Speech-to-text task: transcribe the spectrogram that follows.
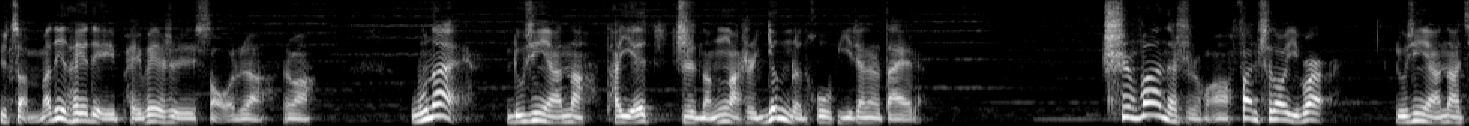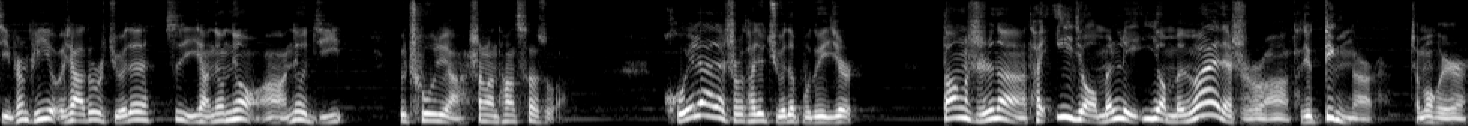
就怎么的，他也得陪陪是嫂子啊，是吧？无奈刘心言呐，他也只能啊是硬着头皮在那待着。吃饭的时候啊，饭吃到一半，刘心言呐几瓶啤酒下肚，觉得自己想尿尿啊，尿急，就出去啊上了趟厕所。回来的时候他就觉得不对劲儿，当时呢他一脚门里一脚门外的时候啊，他就定那儿了。怎么回事？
